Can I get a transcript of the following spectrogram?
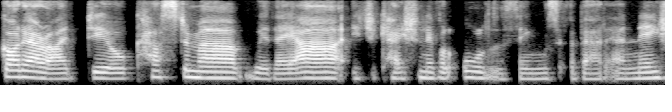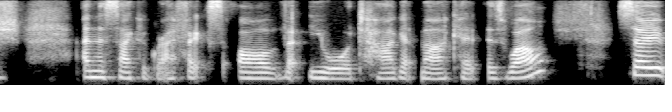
got our ideal customer, where they are, education level, all of the things about our niche, and the psychographics of your target market as well. So,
